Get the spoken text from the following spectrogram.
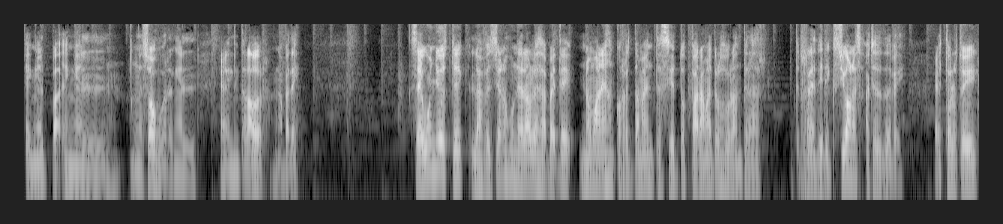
en, el, en, el, software, en el, en el instalador, en APT. Según Joystick, las versiones vulnerables de APT no manejan correctamente ciertos parámetros durante las redirecciones HTTP. Esto lo estoy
